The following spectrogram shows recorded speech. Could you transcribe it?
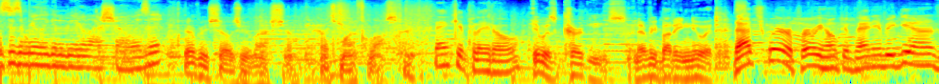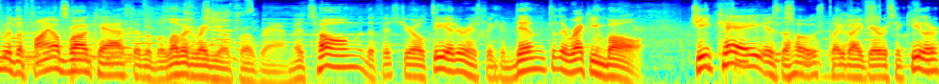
this isn't really going to be your last show, is it? Every show's your last show. That's my philosophy. Thank you, Plato. It was curtains, and everybody knew it. That's where Prairie Home Companion begins with the final broadcast of a beloved radio program. Its home, the Fitzgerald Theater, has been condemned to the wrecking ball. GK is the host, played by Garrison Keillor,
